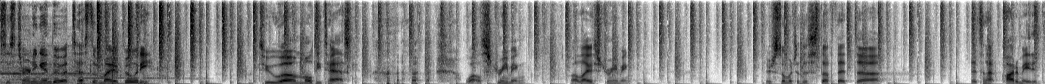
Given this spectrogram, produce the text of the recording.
This is turning into a test of my ability to uh, multitask while streaming, while live streaming. There's so much of this stuff that uh, that's not automated.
